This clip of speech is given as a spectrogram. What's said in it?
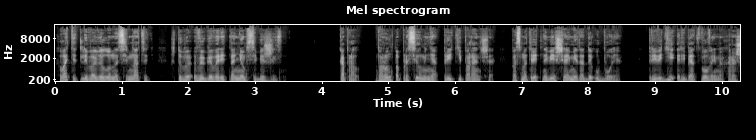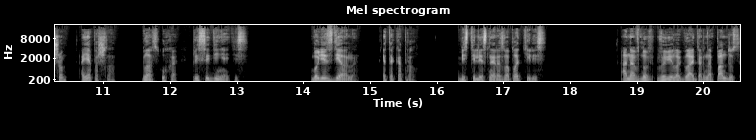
Хватит ли Вавилона-17, чтобы выговорить на нем себе жизнь? Капрал, барон попросил меня прийти пораньше, посмотреть новейшие методы убоя. Приведи ребят вовремя, хорошо? А я пошла. Глаз, ухо, присоединяйтесь. Будет сделано. Это Капрал. Бестелесные развоплотились. Она вновь вывела глайдер на пандус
